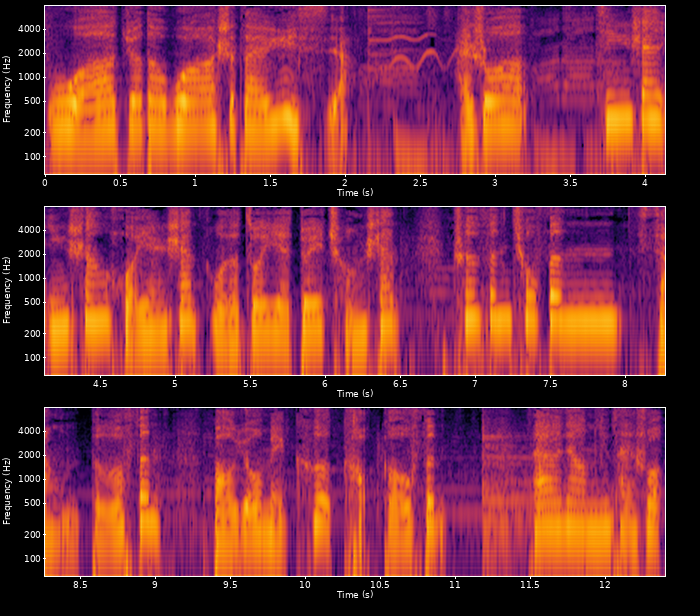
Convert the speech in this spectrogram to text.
我觉得我是在预习啊。”还说：“金山银山火焰山，我的作业堆成山，春分秋分想得分，保佑每科考高分。”才有叫迷彩说。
